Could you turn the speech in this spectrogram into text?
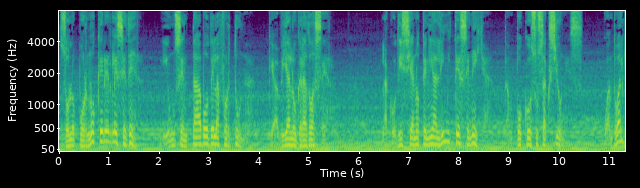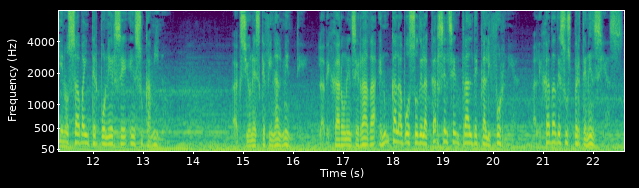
solo por no quererle ceder ni un centavo de la fortuna que había logrado hacer. La codicia no tenía límites en ella, tampoco sus acciones, cuando alguien osaba interponerse en su camino. Acciones que finalmente la dejaron encerrada en un calabozo de la cárcel central de California, alejada de sus pertenencias,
